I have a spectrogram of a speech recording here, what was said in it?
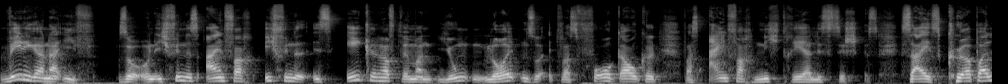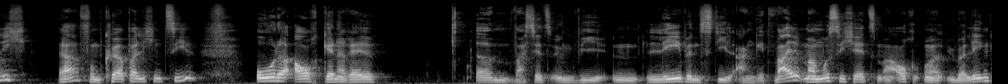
weniger naiv. So, und ich finde es einfach, ich finde es ekelhaft, wenn man jungen Leuten so etwas vorgaukelt, was einfach nicht realistisch ist. Sei es körperlich, ja, vom körperlichen Ziel, oder auch generell, ähm, was jetzt irgendwie einen Lebensstil angeht. Weil man muss sich jetzt mal auch mal überlegen,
